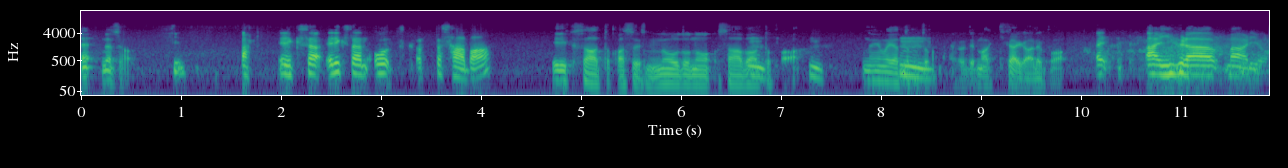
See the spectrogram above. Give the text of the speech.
え、何ですか？あ、エリクサ、エリクサを使ったサーバー？エリクサーとかそうですね、ノードのサーバーとか、うん、うん、この辺はやったことがないので、うん、まあ、機会があれば。はい。あ、インフラ周りをや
